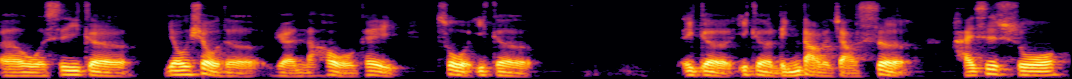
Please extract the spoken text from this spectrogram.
呃，我是一个优秀的人，然后我可以做一个一个一个领导的角色，还是说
